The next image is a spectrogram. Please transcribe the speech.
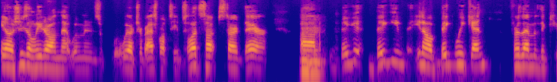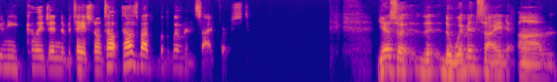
you know, she's a leader on that women's wheelchair basketball team. So let's start there. Um, mm-hmm. big, big, you know, big weekend for them at the CUNY Collegiate Invitational. Tell, tell us about the women's side first. Yeah, so the the women's side, um,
